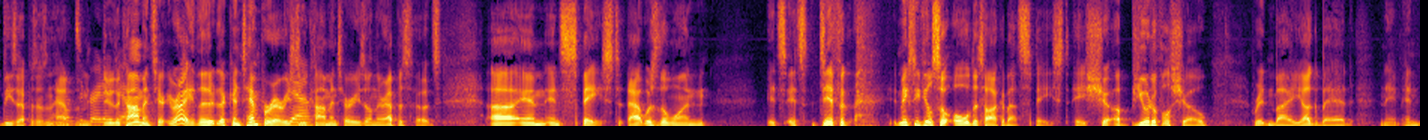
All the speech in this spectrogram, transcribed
these episodes and have That's them do the commentary. Right, their, the contemporaries Yeah. do commentaries on their episodes, uh, and and Spaced. That was the one. It's it's difficult. It makes me feel so old to talk about Spaced, a show, a beautiful show written by a young man named and,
